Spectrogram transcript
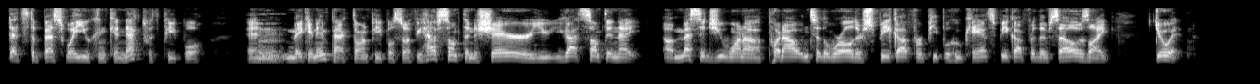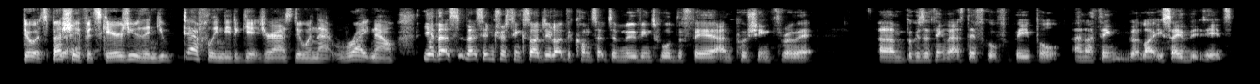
that's the best way you can connect with people and mm. make an impact on people. So if you have something to share, or you you got something that a message you want to put out into the world, or speak up for people who can't speak up for themselves, like do it do it especially yeah. if it scares you then you definitely need to get your ass doing that right now. Yeah that's that's interesting because i do like the concept of moving toward the fear and pushing through it um, because i think that's difficult for people and i think that like you say it's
